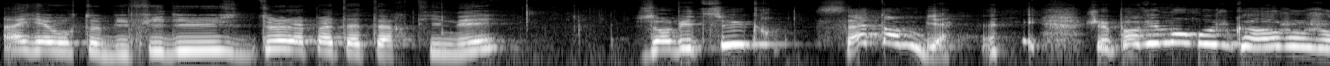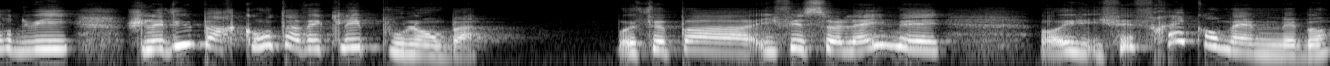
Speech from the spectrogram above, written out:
un yaourt au bifidus, de la pâte à tartiner j'ai envie de sucre Ça tombe bien. J'ai pas vu mon rouge-gorge aujourd'hui. Je l'ai vu par contre avec les poules en bas. Il fait pas, il fait soleil, mais il fait frais quand même. Mais bon.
